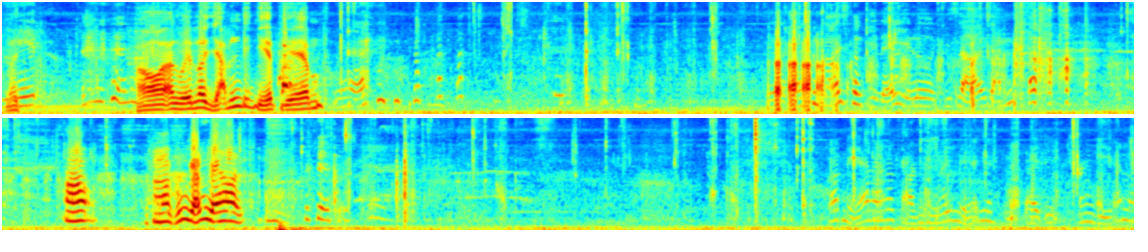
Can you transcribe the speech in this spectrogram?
Nhịp thôi anh Huy nói rảnh chứ nhịp gì em nói sao chị để vậy luôn chị sợ rảnh. Ờ, mà cũng vẫn vậy thôi. Có nẻ đó nó cần thì lấy nẻ nha. Tại ăn dĩa nó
